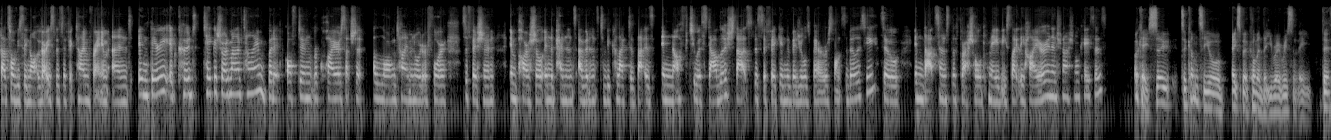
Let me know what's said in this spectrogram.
that's obviously not a very specific time frame and in theory it could take a short amount of time but it often requires such a, a long time in order for sufficient impartial independence evidence to be collected that is enough to establish that specific individuals bear responsibility so in that sense the threshold may be slightly higher in international cases okay so to come to your expert comment that you wrote recently the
